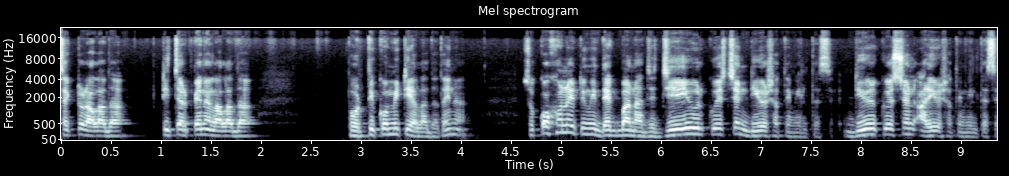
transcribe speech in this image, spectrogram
সেক্টর আলাদা টিচার প্যানেল আলাদা, ভর্তি কমিটি আলাদা, তাই না? সো কখনোই তুমি দেখবা না যে জে ইউর কোয়েশ্চেন ডিওর সাথে মিলতেছে। ডিওর কোয়েশ্চেন আর ইউর সাথে মিলতেছে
